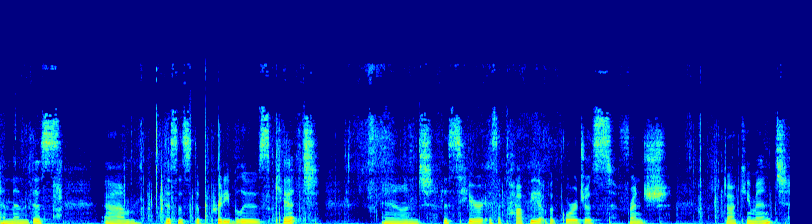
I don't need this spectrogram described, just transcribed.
And then this, um, this is the Pretty Blues kit. And this here is a copy of a gorgeous French document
